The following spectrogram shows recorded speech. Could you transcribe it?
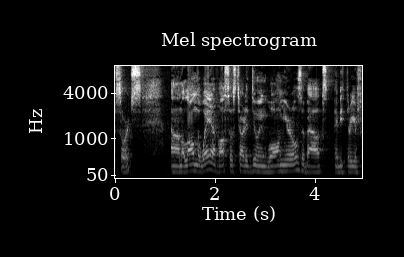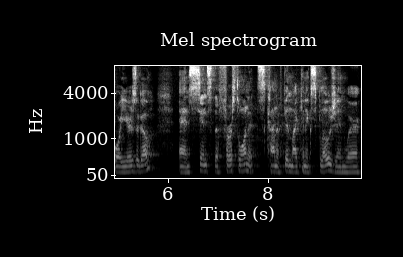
sorts. Um, along the way, I've also started doing wall murals about maybe three or four years ago. And since the first one, it's kind of been like an explosion where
